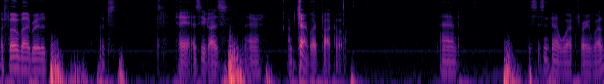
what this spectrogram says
My phone vibrated. Okay, as you guys know, I'm terrible at parkour. And this isn't gonna work very well.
